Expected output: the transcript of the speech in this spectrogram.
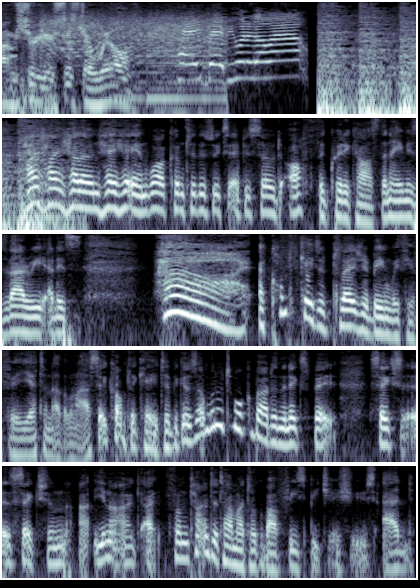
I'm sure your sister will. Hey, baby, you want to go out? Hi, hi, hello, and hey, hey, and welcome to this week's episode of the Criticast. The name is Larry, and it's ah, a complicated pleasure being with you for yet another one. I say complicated because I'm going to talk about in the next pa- sec- uh, section. Uh, you know, I, I, from time to time I talk about free speech issues, and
